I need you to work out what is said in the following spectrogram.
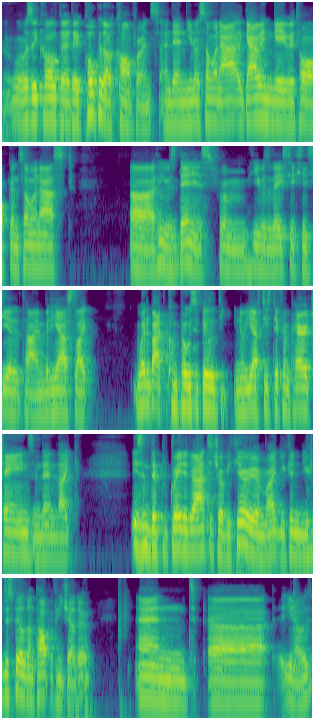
What was it called? The, the Polkadot conference, and then you know someone, asked, Gavin gave a talk, and someone asked. Uh, I think it was Dennis from he was at A16Z at the time, but he asked like, what about composability? You know, you have these different parachains and then like, isn't the great advantage of Ethereum, right? You can, you can just build on top of each other and, uh, you know,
